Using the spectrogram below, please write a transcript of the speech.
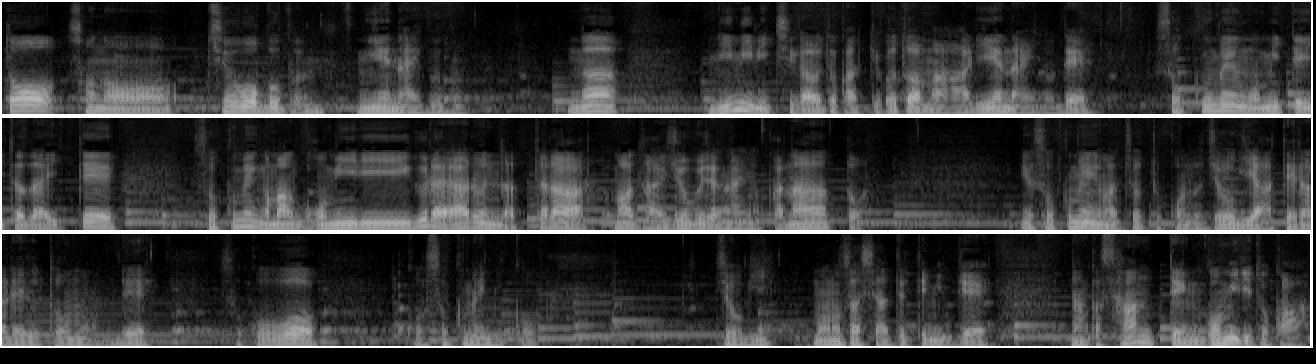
とその中央部分見えない部分が2ミリ違うとかっていうことはまあありえないので側面を見ていただいて側面がまあ5ミリぐらいあるんだったらまあ大丈夫じゃないのかなと。で側面はちょっと今度定規当てられると思うんでそこをこう側面にこう定規物差し当ててみてなんか3.5ミリとか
